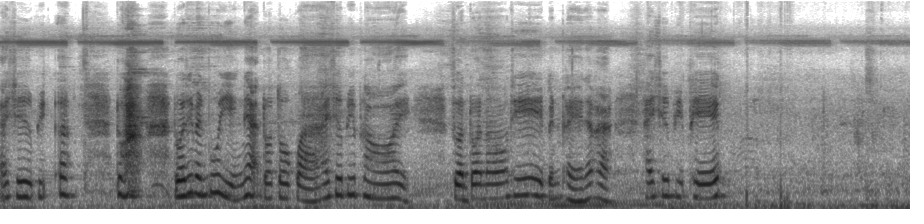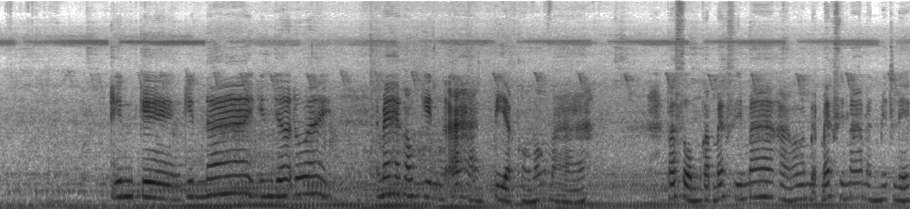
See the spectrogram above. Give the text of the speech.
ให้ชื่อพี่ เออตัวตัวที่เป็นผู้หญิงเนี่ย ตัวโตกว่าให้ชื่อพี่พลอย ส่วนตัวน้องที่เป็นแผลเนี่ยค่ะให้ชื่อพี่เพชรกินเก่งกินได้ กินเยอะด้วยแม่ให้เขากินอาหารเปียกของน้องหมา ผสมกับแม็กซิม่าค่ะเพราะว่าแม็กซิม่ามันเม็ดเล็ก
